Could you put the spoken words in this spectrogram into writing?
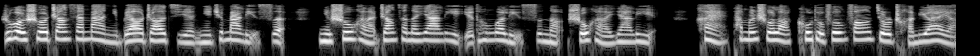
如果说张三骂你，不要着急，你去骂李四，你舒缓了张三的压力，也通过李四呢舒缓了压力。嗨，他们说了，口吐芬芳就是传递爱呀。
